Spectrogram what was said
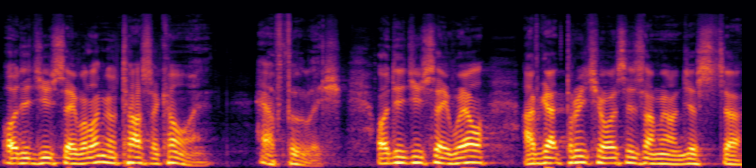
Or did you say, Well, I'm going to toss a coin? How foolish. Or did you say, Well, I've got three choices. I'm going to just uh,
